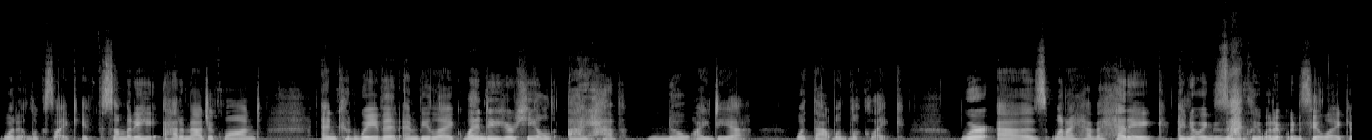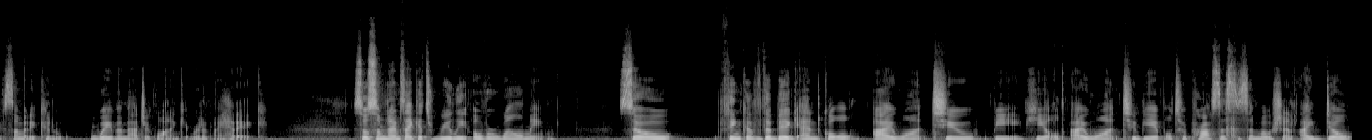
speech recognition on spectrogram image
what it looks like. If somebody had a magic wand and could wave it and be like, Wendy, you're healed, I have no idea what that would look like. Whereas when I have a headache, I know exactly what it would feel like if somebody could wave a magic wand and get rid of my headache. So sometimes that gets really overwhelming. So think of the big end goal. I want to be healed. I want to be able to process this emotion. I don't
